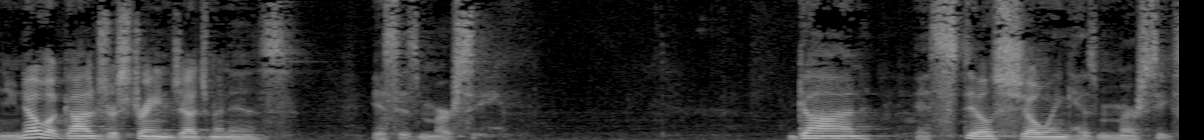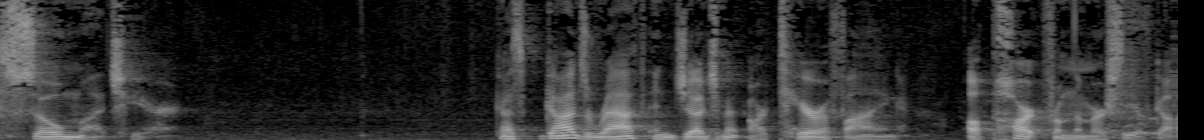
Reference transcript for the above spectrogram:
And you know what God's restrained judgment is? It's his mercy. God is still showing his mercy so much here. Guys, God's wrath and judgment are terrifying apart from the mercy of God.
